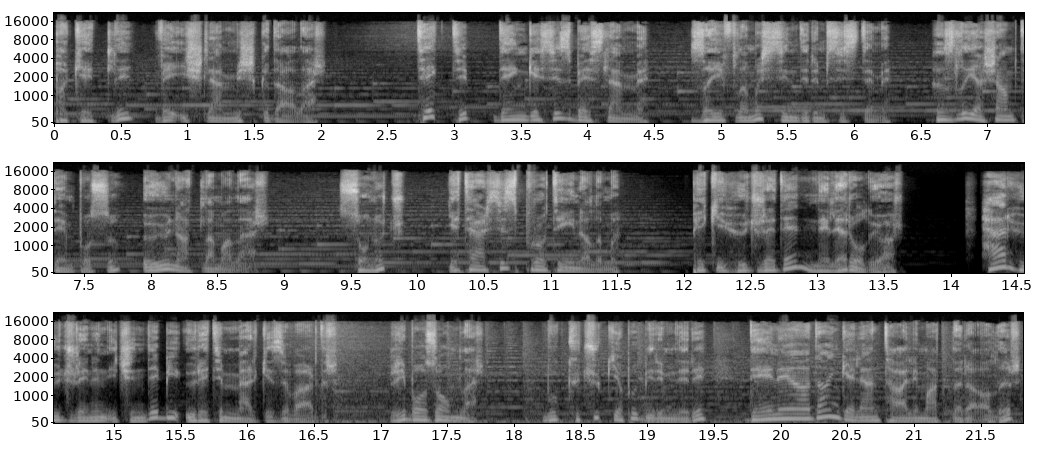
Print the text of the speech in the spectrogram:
Paketli ve işlenmiş gıdalar. Tek tip dengesiz beslenme, zayıflamış sindirim sistemi, hızlı yaşam temposu, öğün atlamalar. Sonuç yetersiz protein alımı. Peki hücrede neler oluyor? Her hücrenin içinde bir üretim merkezi vardır. Ribozomlar. Bu küçük yapı birimleri DNA'dan gelen talimatları alır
